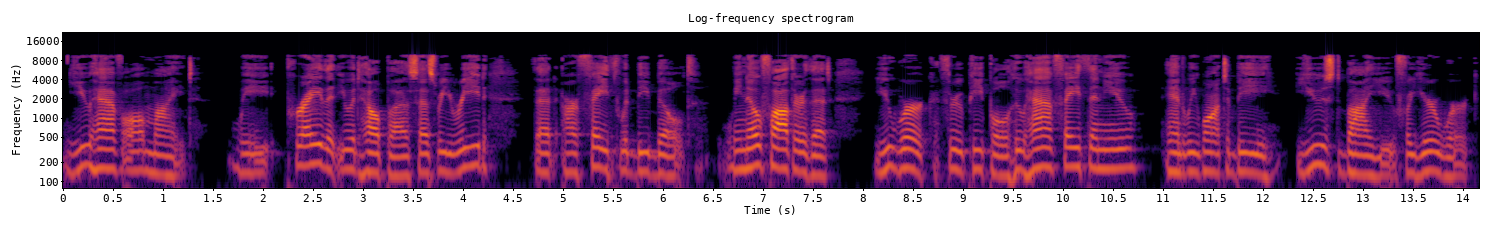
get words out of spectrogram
you have all might. We pray that you would help us as we read that our faith would be built. We know, Father, that you work through people who have faith in you, and we want to be used by you for your work.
